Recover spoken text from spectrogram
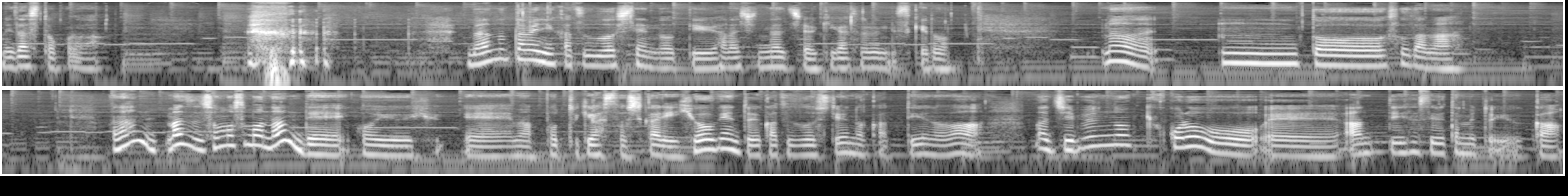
目指すところは。何のために活動してんの？っていう話になっちゃう気がするんですけどまあうーんとそうだな。なんまずそもそも何でこういう、えーまあ、ポッドキャストしっかり表現という活動をしているのかっていうのは、まあ、自分の心を、えー、安定させるためというか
